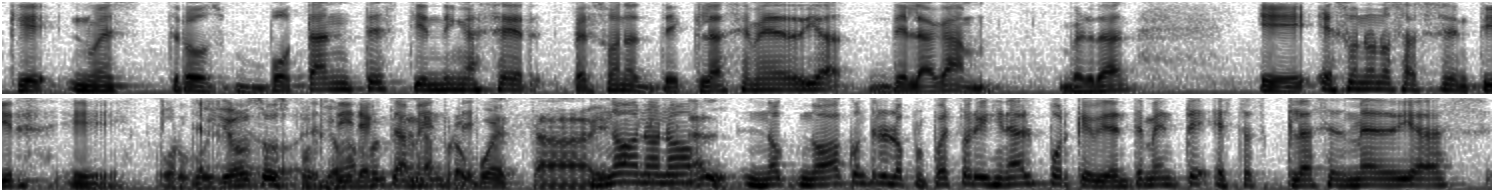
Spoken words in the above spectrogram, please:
que nuestros votantes tienden a ser personas de clase media de la GAM, ¿verdad? Eh, eso no nos hace sentir eh, orgullosos porque va contra la propuesta no, no, no, no, no va contra la propuesta original porque evidentemente estas clases medias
